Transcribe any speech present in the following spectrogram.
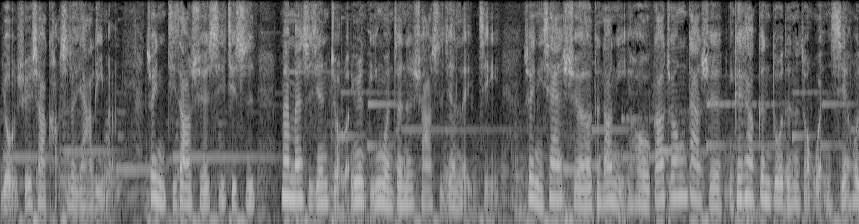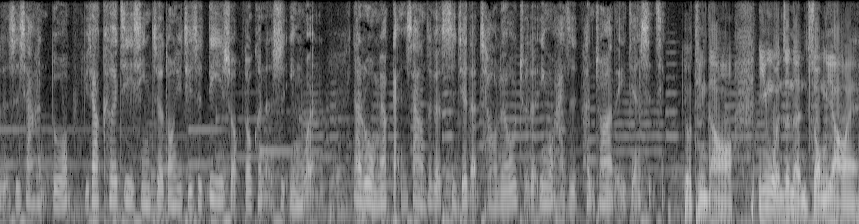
有学校考试的压力嘛，所以你及早学习，其实慢慢时间久了，因为英文真的需要时间累积，所以你现在学了，等到你以后高中、大学，你可以看到更多的那种文献，或者是像很多比较科技性质的东西，其实第一手都可能是英文。那如果我们要赶上这个世界的潮流，我觉得英文还是很重要的一件事情。有听到哦，英文真的很重要哎，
